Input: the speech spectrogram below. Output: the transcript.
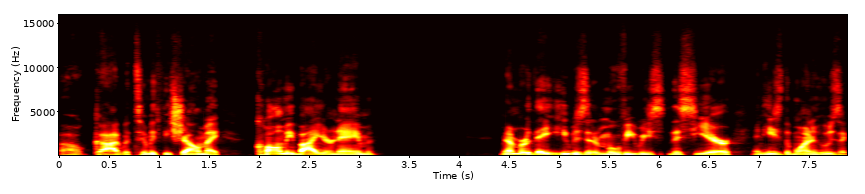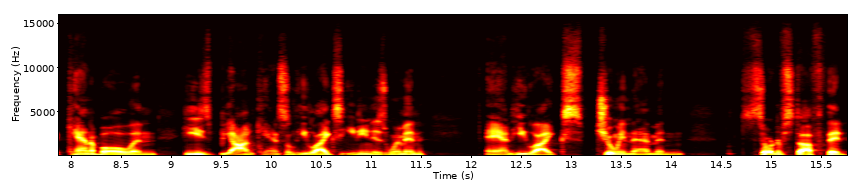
oh God, with Timothée Chalamet. Call Me By Your Name. Remember, they he was in a movie re- this year, and he's the one who's a cannibal, and he's beyond canceled. He likes eating his women, and he likes chewing them, and sort of stuff that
